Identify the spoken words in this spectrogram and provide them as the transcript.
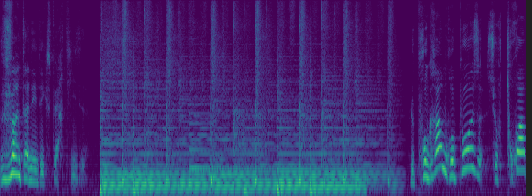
20 années d'expertise. Le programme repose sur trois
